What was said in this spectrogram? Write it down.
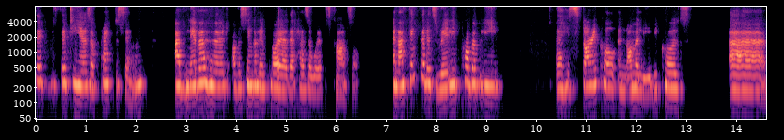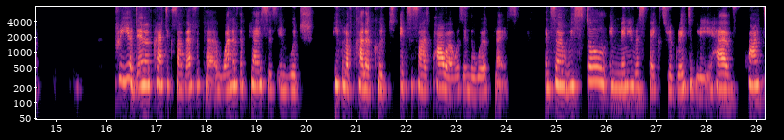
30 years of practicing, I've never heard of a single employer that has a works council. And I think that it's really probably a historical anomaly because uh, pre a democratic South Africa, one of the places in which people of color could exercise power was in the workplace. And so we still, in many respects, regrettably, have quite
